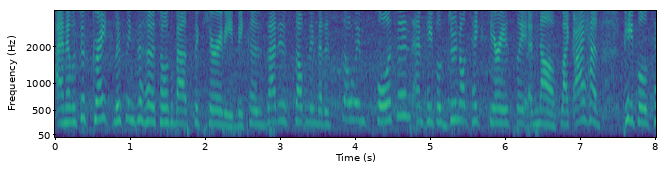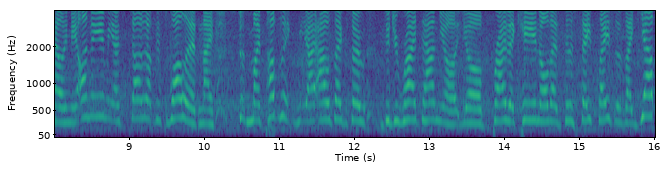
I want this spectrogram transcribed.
And it was just great listening to her talk about security because that is something that is so important and people do not take seriously enough. Like I have people telling me, oh Naomi, I started up this wallet and I stood my public, I, I was like, so did you write down your, your private key and all that's in a safe place? It's like, yep,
